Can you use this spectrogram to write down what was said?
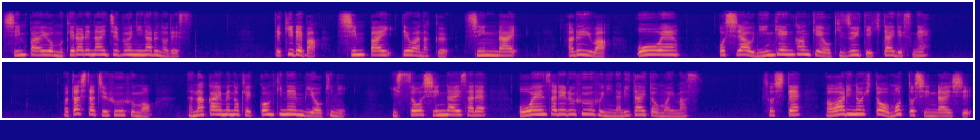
心配を向けられない自分になるのです。できれば心配ではなく信頼、あるいは応援をし合う人間関係を築いていきたいですね。私たち夫婦も7回目の結婚記念日を機に、一層信頼され、応援される夫婦になりたいと思います。そして、周りの人をもっと信頼し、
